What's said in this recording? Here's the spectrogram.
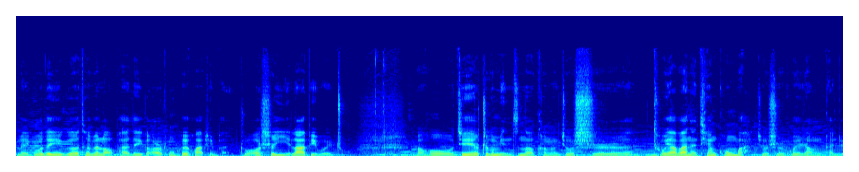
美国的一个特别老牌的一个儿童绘画品牌，主要是以蜡笔为主。然后借这个名字呢，可能就是涂鸦般的天空吧，就是会让感觉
